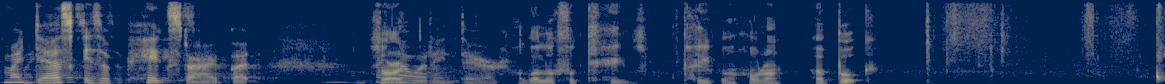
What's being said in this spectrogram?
My desk is a pigsty, but Sorry. I know it ain't there. I've got to look for Kate's paper. Hold on, her book.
